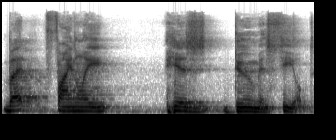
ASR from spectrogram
But finally, his doom is sealed.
